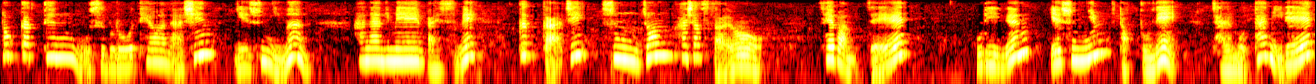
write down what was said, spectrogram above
똑같은 모습으로 태어나신 예수님은 하나님의 말씀에 끝까지 순종하셨어요. 세 번째, 우리는 예수님 덕분에 잘못한 일에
